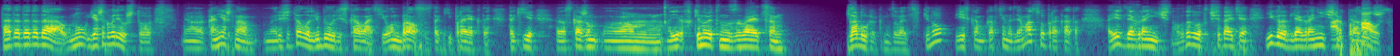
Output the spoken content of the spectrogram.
Да-да-да-да-да. Ну, я же говорил, что, э, конечно, Решетелло любил рисковать, и он брался за такие проекты. Такие, э, скажем, эм, в кино это называется забыл, как это называется в кино. Есть картина для массового проката, а есть для ограниченного. Вот это вот, считайте, игры для ограниченных продаж.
